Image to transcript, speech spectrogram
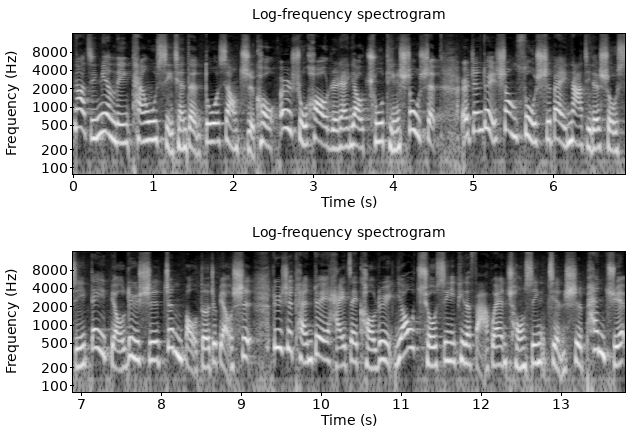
纳吉面临贪污、洗钱等多项指控，二十五号仍然要出庭受审。而针对上诉失败，纳吉的首席代表律师郑保德就表示，律师团队还在考虑要。求新一批的法官重新检视判决。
